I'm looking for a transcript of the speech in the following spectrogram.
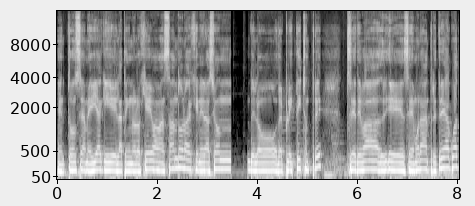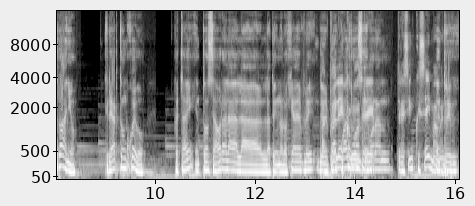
Entonces a medida que la tecnología iba avanzando, la generación de lo, del PlayStation 3 se te va eh, se demora entre 3 a 4 años crearte un juego. ¿Cachai? Entonces ahora la, la, la tecnología del Play, del Play 4 se demoran entre 5 y 6 más o entre, menos.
